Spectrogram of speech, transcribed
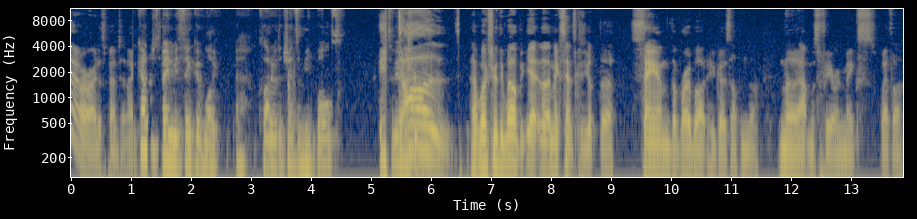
yeah, all right, it's Ben 10. I, It kind of just made me think of like uh, Cloudy with a Chance of Meatballs. it To be does. That works really well. But yeah, that makes sense because you got the Sam, the robot, who goes up in the in the atmosphere and makes weather.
